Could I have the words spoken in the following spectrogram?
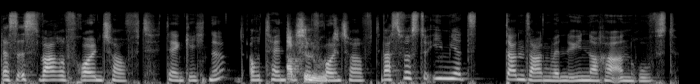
Das ist wahre Freundschaft, denke ich, ne? Authentische Absolut. Freundschaft. Was wirst du ihm jetzt dann sagen, wenn du ihn nachher anrufst?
